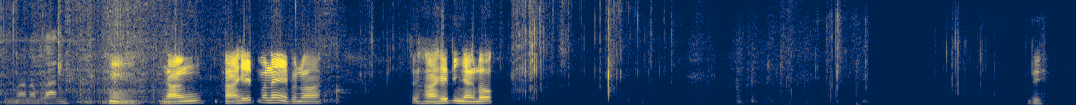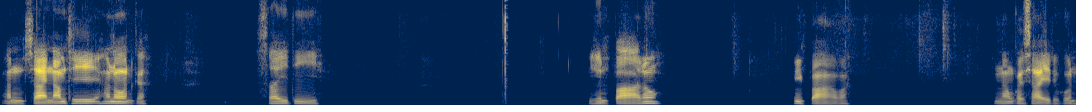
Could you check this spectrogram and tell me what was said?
ผมมาน้ำลังอืมยังหาเฮ็ดมาแน่เพิ่นว่าจะหาเฮ็ดอีหยังดอกดิ อันสายน้ำที่ฮานอนกะใส่ดีเห็นปลาเนาะมีปลาวะน้ำก็ใสทุกคน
